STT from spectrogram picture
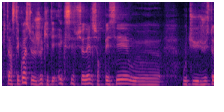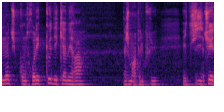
putain, c'était quoi ce jeu qui était exceptionnel sur PC où, où tu justement tu contrôlais que des caméras? Là, je me rappelle plus. Et tu,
